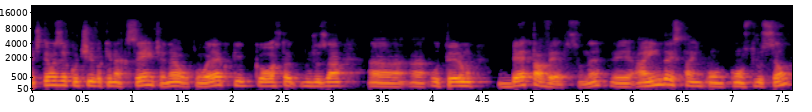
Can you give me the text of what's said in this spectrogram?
A gente tem um executivo aqui na Accenture, né, o Eco, que gosta de usar o termo betaverso. Né? É, ainda está em construção,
